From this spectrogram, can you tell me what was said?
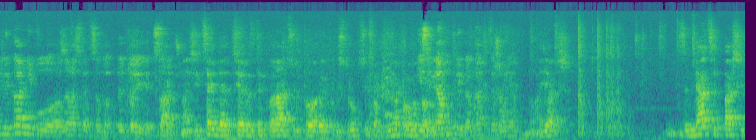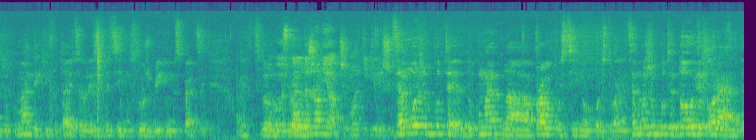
від лікарні було, а зараз ветсадок. е, Той так, значить це йде через декларацію про реконструкцію, тобто не про І готовність. земля потрібна, так, державня? Ну а як ж? Земля це перший документ, який питається в реєстраційній службі і інспекції. Обов'язково Архітектурно-будівельного. акт, чи може тільки рішення? Це може бути документ на право постійного користування, це може бути договір оренди,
